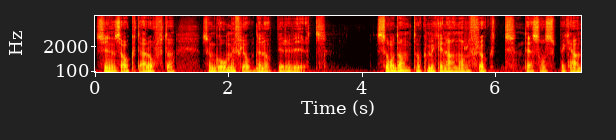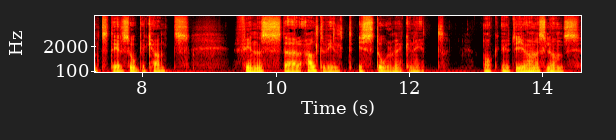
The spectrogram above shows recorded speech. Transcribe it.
synes och där ofta som går med floden upp i reviret. Sådant och mycket annor frukt, dess oss bekant, dels obekant, finnes där allt vilt i stor myckenhet. Och uti Johannes Lunds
